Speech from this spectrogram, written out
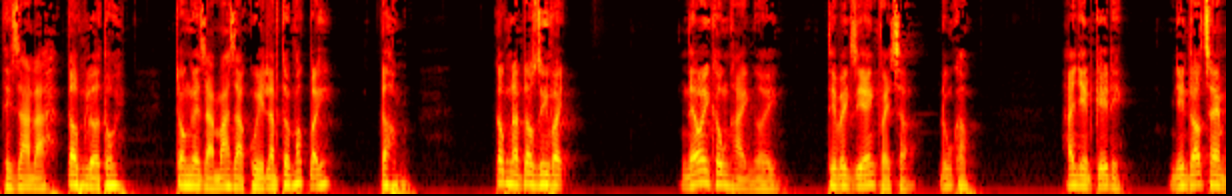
thì ra là công lừa tôi. Cho người giả ma giả quỷ làm tôi mắc bẫy. Công, công làm cho gì vậy? Nếu anh không hại người, thì việc gì anh phải sợ, đúng không? Hãy nhìn kỹ đi, nhìn rõ xem,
